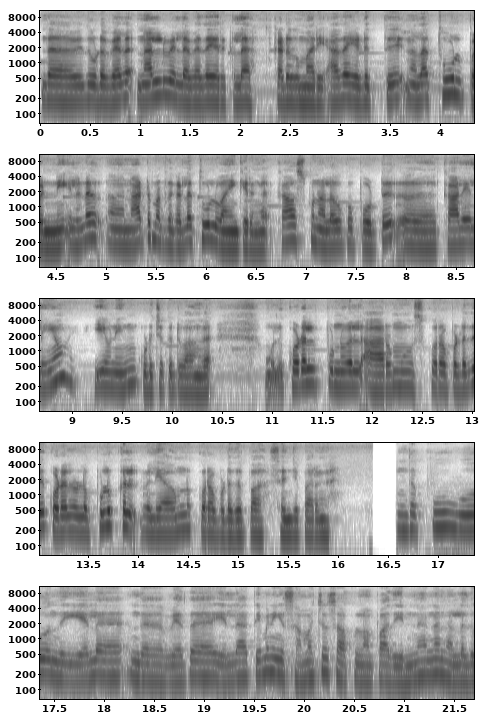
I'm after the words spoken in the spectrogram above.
இந்த இதோட விலை நல்வெள்ளை விதை இருக்குல்ல கடுகு மாதிரி அதை எடுத்து நல்லா தூள் பண்ணி இல்லைன்னா நாட்டு மருந்து கடையில் தூள் வாங்கிக்கிறங்க. காசு ஸ்பூன் அளவுக்கு போட்டு காலையிலையும் ஈவினிங்கும் குடிச்சுக்கிட்டு வாங்க உங்களுக்கு குடல் புண்ணுகள் ஆரமும் கூறப்படுது. குடல் உள்ள புழுக்கள் வெளியாகும்னு கூறப்படுதுப்பா. செஞ்சு பாருங்கள் இந்த பூவு இந்த இலை இந்த விதை எல்லாத்தையுமே நீங்கள் சமைச்சும் சாப்பிட்லாம்ப்பா. அது என்னென்ன நல்லது?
